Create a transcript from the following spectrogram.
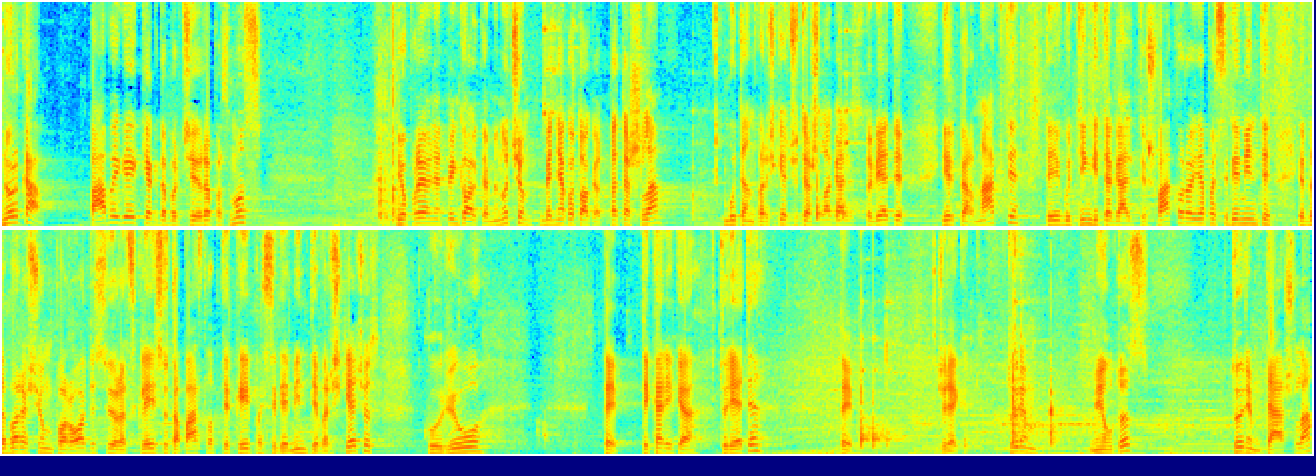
Nu ir ką, pabaigai, kiek dabar čia yra pas mus, jau praėjo net 15 minučių, bet nieko tokio, ta tešla Būtent varškiečių tešla gali stovėti ir per naktį, tai jeigu tingite, galite iš vakaro ją pasigaminti. Ir dabar aš jums parodysiu ir atskleisiu tą paslaptį, kaip pasigaminti varškiečius, kurių... Taip, tai ką reikia turėti? Taip, žiūrėkit. Turim miltus, turim tešlą.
